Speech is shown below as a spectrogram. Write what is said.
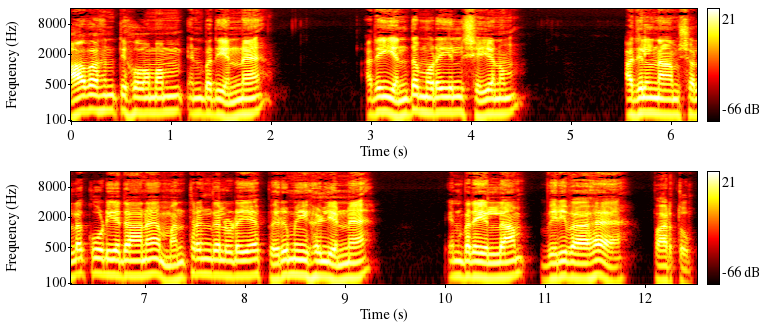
ஆவஹந்தி ஹோமம் என்பது என்ன? அதை எந்த முறையில் செய்யணும்? அதில் நாம் சொல்லக்கூடியதான மந்திரங்களுடைய பெருமைகள் என்ன? என்பதையெல்லாம் விரிவாக பார்த்தோம்.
